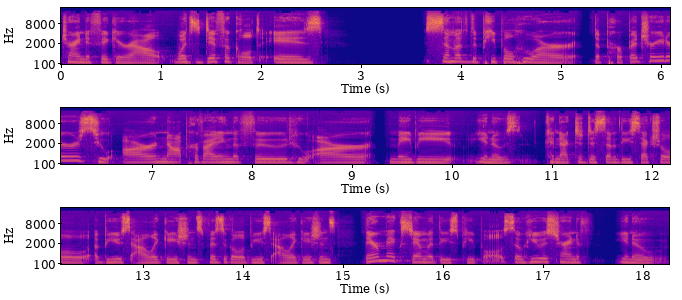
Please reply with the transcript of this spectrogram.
trying to figure out what's difficult is some of the people who are the perpetrators who are not providing the food who are maybe you know connected to some of these sexual abuse allegations physical abuse allegations they're mixed in with these people. So he was trying to you know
